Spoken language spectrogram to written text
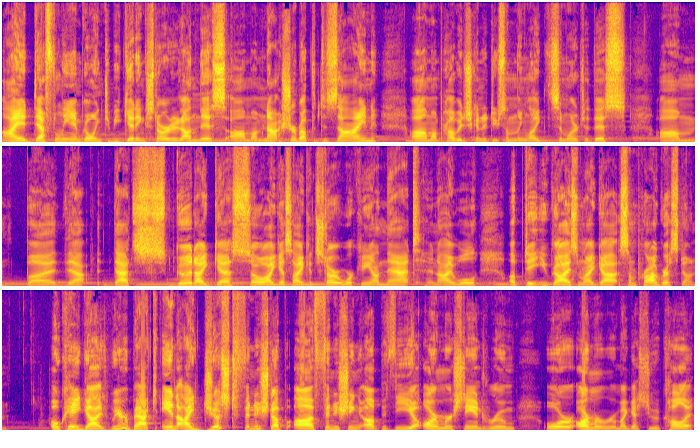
I definitely am going to be getting started on this. Um, I'm not sure about the design. Um, I'm probably just going to do something like similar to this. Um, but that that's good, I guess. So I guess I could start working on that, and I will update you guys when I got some progress done. Okay, guys, we are back, and I just finished up, uh, finishing up the armor stand room, or armor room, I guess you would call it.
